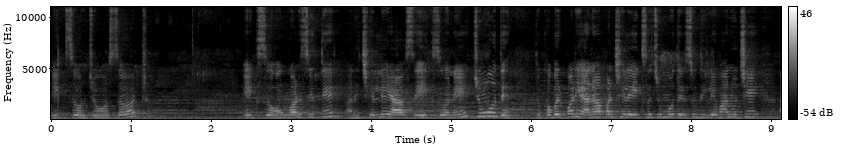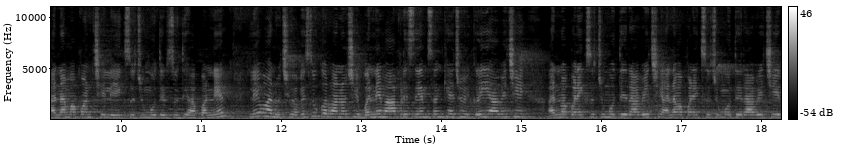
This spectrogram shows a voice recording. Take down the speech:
એકસો ચોસઠ, એકસો ઓગણસિત્તેર અને છેલ્લે આવશે એકસો ને ચુમ્મોતેર તો ખબર પડી આના પણ છેલ્લે એકસો ચુમ્મોતેર સુધી લેવાનું છે. આનામાં પણ છેલ્લે એકસો ચુમ્મોતેર સુધી આપણને લેવાનું છે. હવે શું કરવાનું છે? બંનેમાં આપણે સેમ સંખ્યા જોઈ કઈ આવે છે? આનામાં પણ એકસો ચુમ્મોતેર આવે છે, આનામાં પણ એકસો ચુમ્મોતેર આવે છે.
